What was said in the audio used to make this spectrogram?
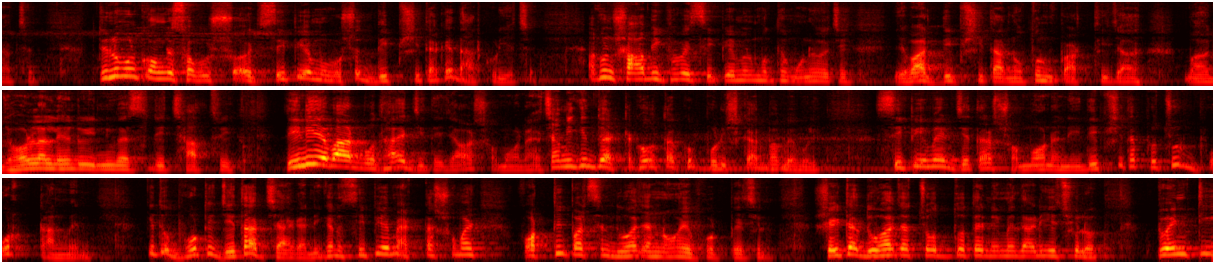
যাচ্ছেন। তৃণমূল কংগ্রেস অবশ্য, সিপিএম অবশ্য দীপশিতাকে দাঁড় করিয়েছে। এখন স্বাভাবিকভাবে সিপিএমের মধ্যে মনে হয়েছে, এবার দীপশিতা নতুন প্রার্থী যা জওহরলাল নেহরু ইউনিভার্সিটির ছাত্রী, তিনি এবার বোধহয় জিতে যাওয়ার সম্ভাবনা আছে। আমি কিন্তু একটা কথা খুব পরিষ্কারভাবে বলি, সিপিএমের জেতার সম্ভাবনা নেই। দীপশিতা প্রচুর ভোট টানবেন, কিন্তু ভোটে জেতার জায়গা নেই কারণ সিপিএম একটা সময় ফর্টি পার্সেন্ট দু হাজার নয় ভোট পেয়েছিল। সেইটা দু হাজার চোদ্দোতে নেমে দাঁড়িয়েছিল twenty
